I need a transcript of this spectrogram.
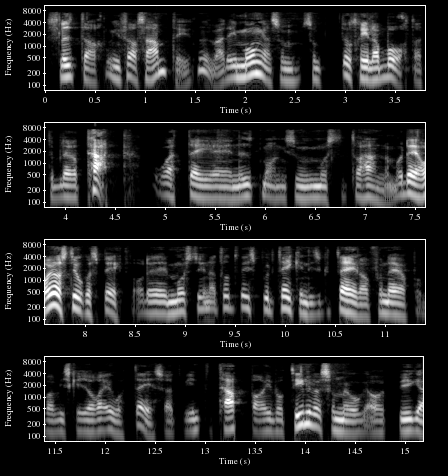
slutar ungefär samtidigt nu. Va? Det är många som, som då trillar bort, att det blir ett tapp och att det är en utmaning som vi måste ta hand om. Och det har jag stor respekt för. Det måste ju naturligtvis politiken diskutera och fundera på vad vi ska göra åt det så att vi inte tappar i vår tillväxtförmåga och att bygga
